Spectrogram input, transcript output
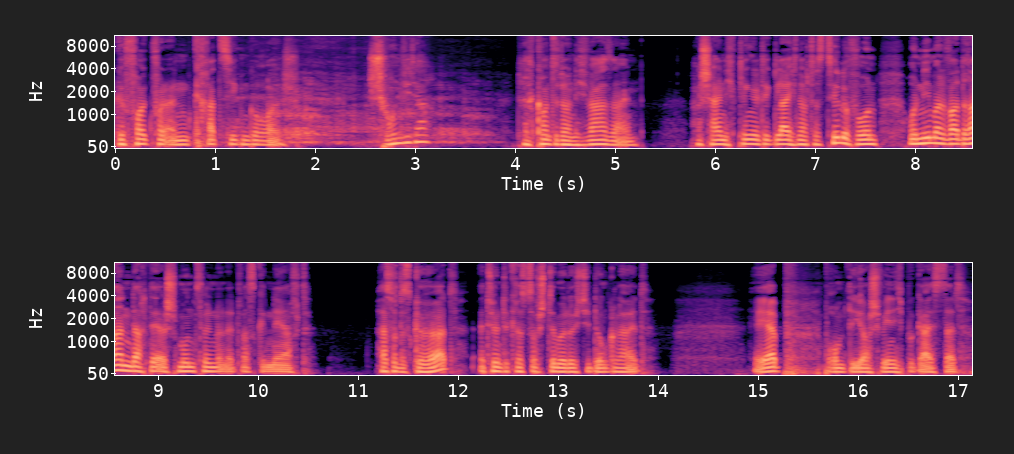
gefolgt von einem kratzigen Geräusch. Schon wieder? Das konnte doch nicht wahr sein. Wahrscheinlich klingelte gleich noch das Telefon und niemand war dran, dachte er schmunzelnd und etwas genervt. Hast du das gehört? ertönte Christophs Stimme durch die Dunkelheit. Yep, brummte Josh wenig begeistert.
